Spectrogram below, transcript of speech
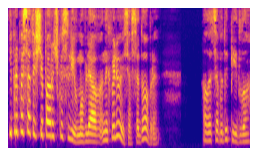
і приписати ще парочку слів, мовляв, не хвилюйся, все добре. Але це буде підло,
